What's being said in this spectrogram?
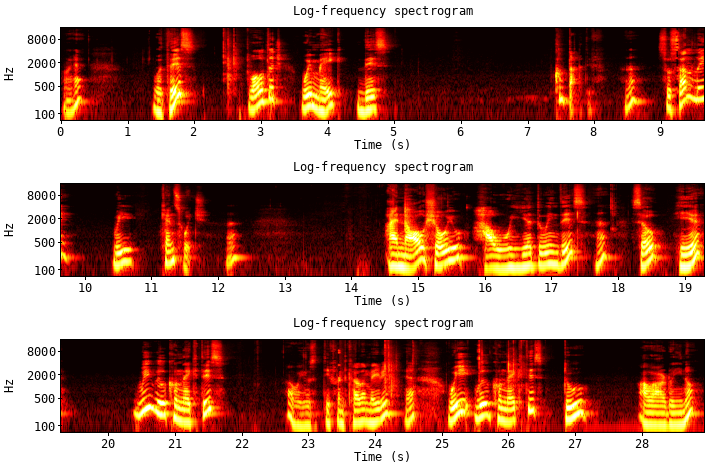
Okay. With this voltage, we make this conductive. Huh? So suddenly we can switch. Huh? I now show you how we are doing this. Huh? So here we will connect this oh, we use a different color maybe, yeah. We will connect this to our Arduino.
